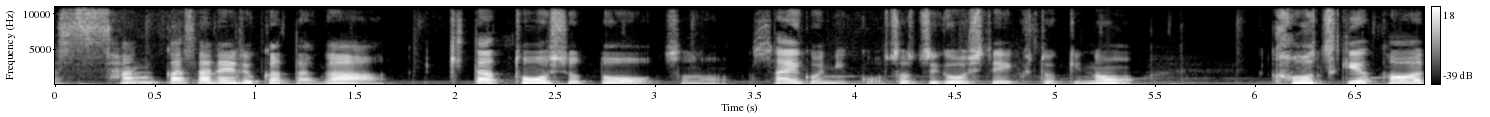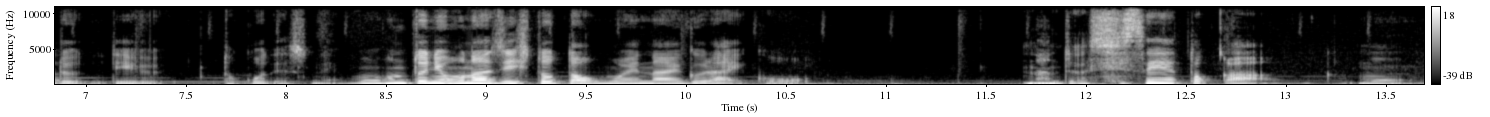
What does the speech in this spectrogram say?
参加される方が来た当初とその最後にこう卒業していく時の顔つきが変わるっていうとこですね。もう本当に同じ人とは思えないぐらいこうなんていうか姿勢とかもう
